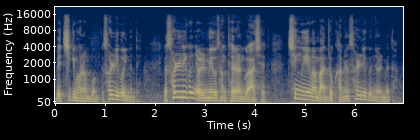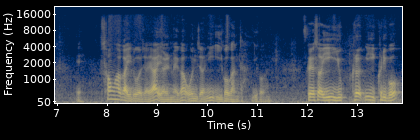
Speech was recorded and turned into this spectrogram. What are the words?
맺히기만 하면 뭡니까? 설익어 있는데. 그러니까 설익은 열매의 상태라는 걸 아셔야 돼요. 칭의에만 만족하면 설익은 열매다. 예. 성화가 이루어져야 열매가 온전히 익어간다. 익어간다. 그래서 이 육, 이, 그리고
